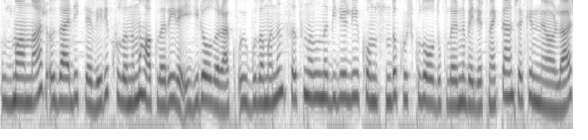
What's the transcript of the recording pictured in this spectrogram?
uzmanlar özellikle veri kullanımı hakları ile ilgili olarak uygulamanın satın alınabilirliği konusunda kuşkulu olduklarını belirtmekten çekinmiyorlar.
